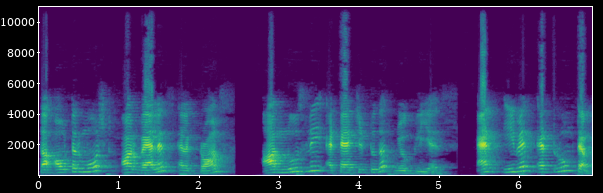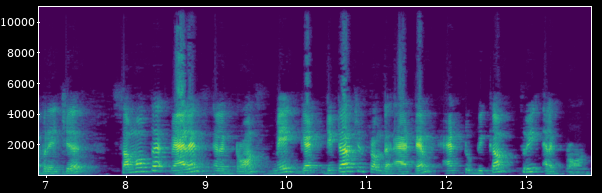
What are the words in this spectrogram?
the outermost or valence electrons are loosely attached to the nucleus and even at room temperature some of the valence electrons may get detached from the atom and to become free electrons.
